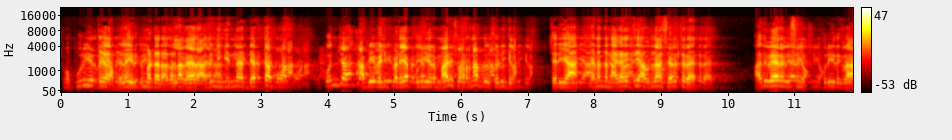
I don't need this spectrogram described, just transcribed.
சும்மா புரியறதுக்கு அப்படிலாம் இருக்க மாட்டார். அதெல்லாம் வேற. அது நீங்க இன்னும் டெப்தா போனா கொஞ்சம் அப்படியே வெளிப்படையா புரியுற மாதிரி சொல்றேன்னா அப்படி சொல்லிக்கலாம். சரியா? ஏன்னா இந்த நகரத்தையும் அவர் தான் செலுத்துறாரு. அது வேற விஷயம். புரியுதுங்களா?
